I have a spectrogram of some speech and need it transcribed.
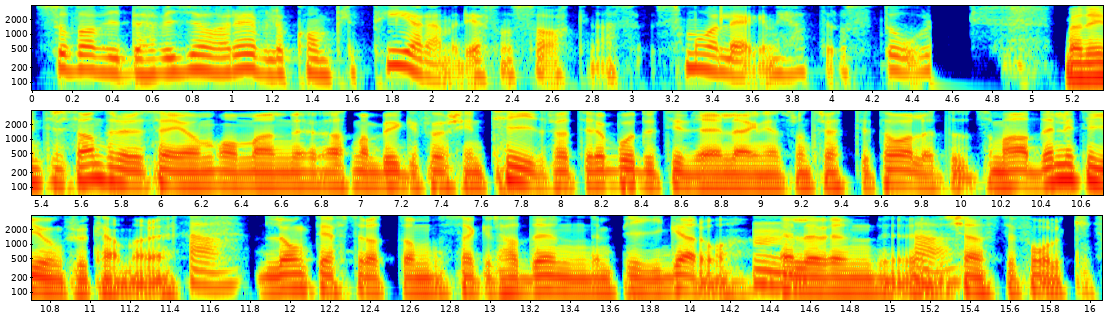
Så vad vi behöver göra är väl att komplettera med det som saknas. Små lägenheter och stora. Men det är intressant det du säger om, om man, att man bygger för sin tid. För att Jag bodde tidigare i en lägenhet från 30-talet som hade en liten jungfrukammare. Ja. Långt efter att de säkert hade en, en piga då, mm. eller en ja. tjänstefolk.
